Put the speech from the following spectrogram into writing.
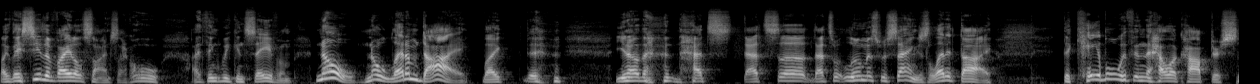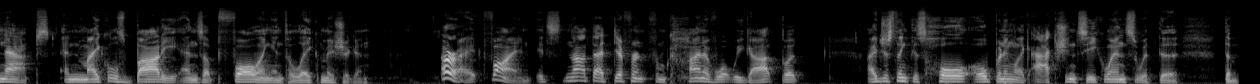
Like they see the vital signs, like, oh, I think we can save him. No, no, let him die. Like, you know, that's that's uh, that's what Loomis was saying. Just let it die. The cable within the helicopter snaps, and Michael's body ends up falling into Lake Michigan. All right, fine. It's not that different from kind of what we got, but I just think this whole opening like action sequence with the the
